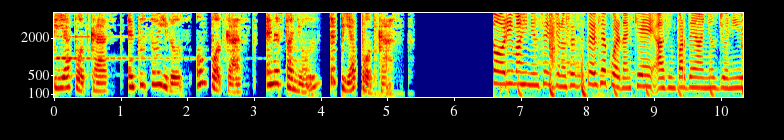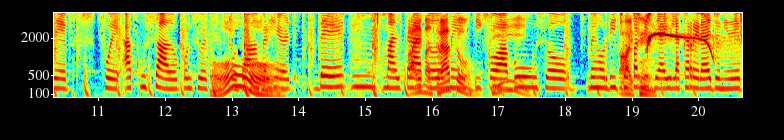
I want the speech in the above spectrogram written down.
Pia Podcast, en tus oídos, un podcast en español de Pia Podcast. Ahora imagínense, yo no sé si ustedes se acuerdan que hace un par de años Johnny Depp fue acusado por su ex esposa Oh. Amber Heard de mm, maltrato, Ay, maltrato, doméstico, sí. abuso, mejor dicho, a partir sí. de ahí la carrera de Johnny Depp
